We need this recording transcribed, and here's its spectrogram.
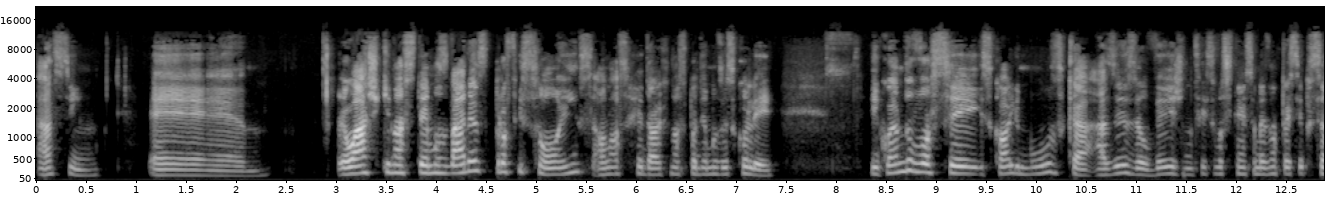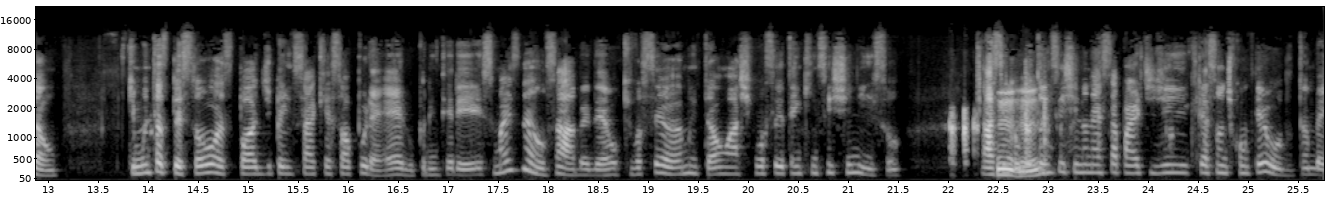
assim, é, eu acho que nós temos várias profissões ao nosso redor que nós podemos escolher. E quando você escolhe música, às vezes eu vejo, não sei se você tem essa mesma percepção, que muitas pessoas podem pensar que é só por ego, por interesse, mas não, sabe? É o que você ama, então acho que você tem que insistir nisso. Assim uhum. como eu tô uhum. insistindo nessa parte de criação de conteúdo também.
